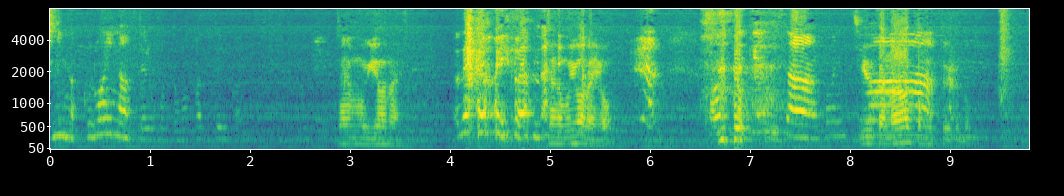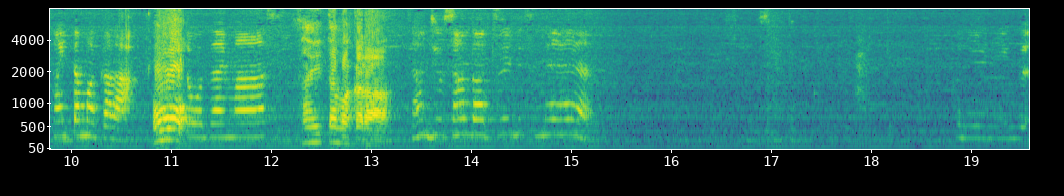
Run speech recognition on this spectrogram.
みんな黒になってること分かってるか誰も言わない。な誰も言わない。誰も言わないよ。大塚健二さん、こんにちは。言うかなと思ってるけど。埼玉から。ありがとうおございます。埼玉から。33度暑いですね。クリーニング。ク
